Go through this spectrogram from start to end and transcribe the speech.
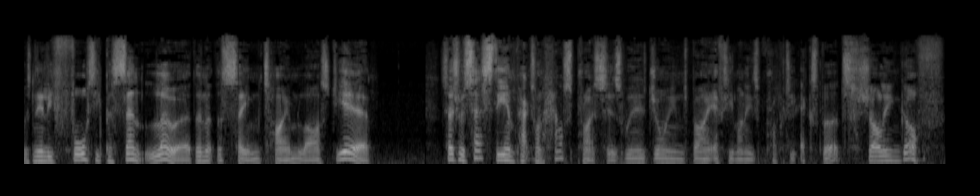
was nearly 40% lower than at the same time last year. So, to assess the impact on house prices, we're joined by FT Money's property expert, Charlene Goff.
